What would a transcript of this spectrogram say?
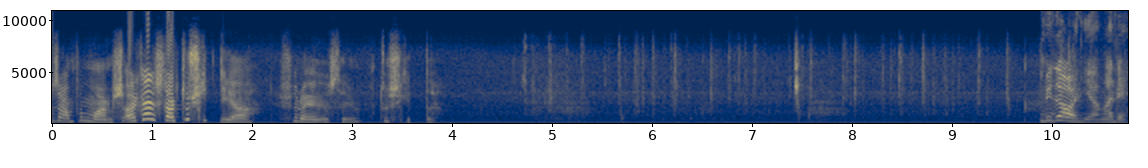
Double jump'ım varmış. Arkadaşlar tuş gitti ya. Şuraya göstereyim. Tuş gitti. Bir daha oynayalım hadi.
